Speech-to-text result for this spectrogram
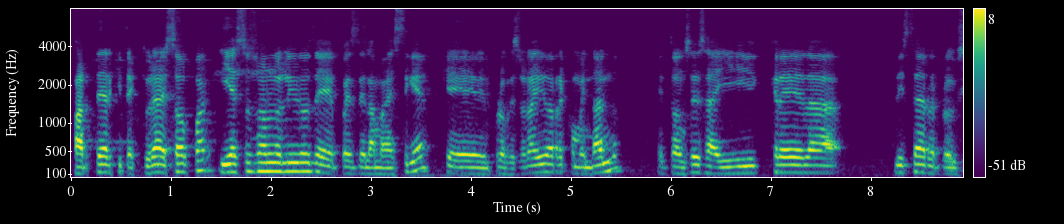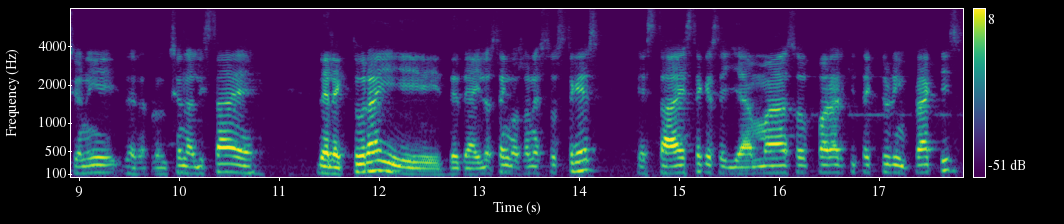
parte de arquitectura de software y estos son los libros de, pues, de la maestría que el profesor ha ido recomendando. Entonces ahí cree la lista de reproducción y de reproducción, la lista de, de lectura y desde ahí los tengo. Son estos tres. Está este que se llama Software Architecture in Practice.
